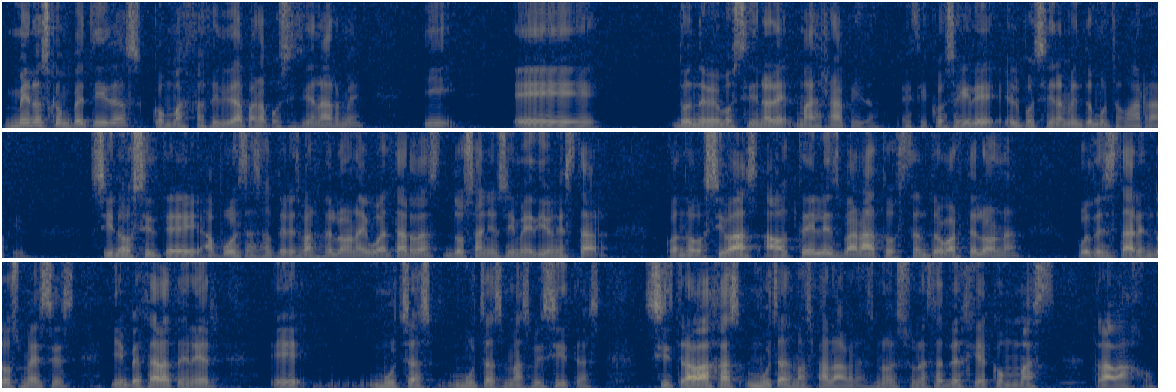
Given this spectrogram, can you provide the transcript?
menos competidas, con más facilidad para posicionarme y eh, donde me posicionaré más rápido, es decir, conseguiré el posicionamiento mucho más rápido. Si no, si te apuestas a Hoteles Barcelona, igual tardas dos años y medio en estar, cuando si vas a hoteles baratos centro de Barcelona, puedes estar en dos meses y empezar a tener eh, muchas, muchas más visitas. Si trabajas, muchas más palabras, ¿no? Es una estrategia con más trabajo.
